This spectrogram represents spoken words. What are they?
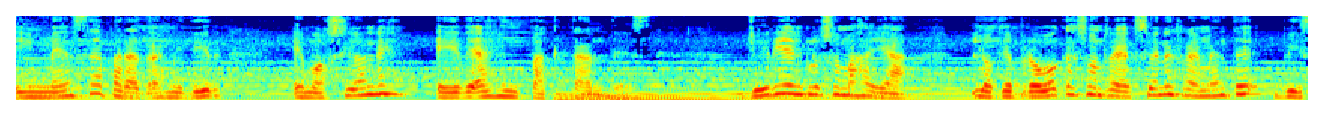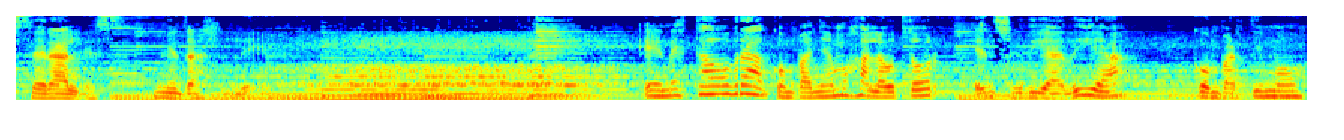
inmensa para transmitir emociones e ideas impactantes. Yo iría incluso más allá. Lo que provoca son reacciones realmente viscerales mientras lee. En esta obra acompañamos al autor en su día a día, compartimos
